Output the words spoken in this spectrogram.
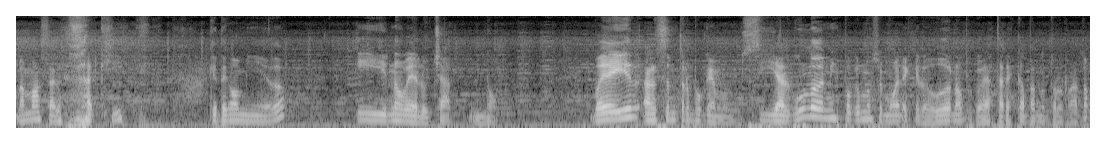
Vamos a salir de aquí, que tengo miedo y no voy a luchar, no. Voy a ir al centro Pokémon. Si alguno de mis Pokémon se muere, que lo dudo, ¿no? Porque voy a estar escapando todo el rato.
